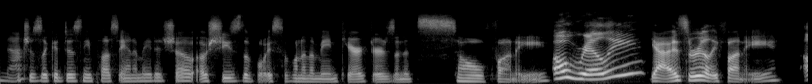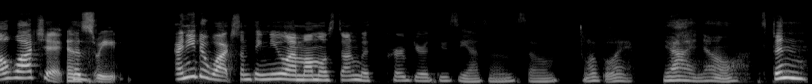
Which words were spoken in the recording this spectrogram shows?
Nah. which is like a Disney Plus animated show? Oh, she's the voice of one of the main characters, and it's so funny. Oh, really? Yeah, it's really funny I'll watch it and sweet. I need to watch something new. I'm almost done with Curb Your Enthusiasm, so Oh boy. yeah, I know it's been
